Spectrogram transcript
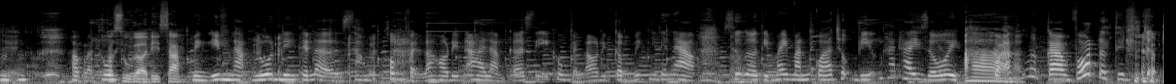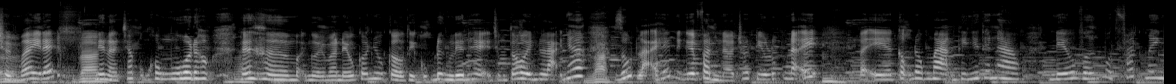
Thế. hoặc là thôi Còn Sugar thì sao? mình im lặng luôn đi thế là xong không phải lo đến ai làm ca sĩ không phải lo đến cầm mic như thế nào Sugar thì may mắn quá trộm vía cũng hát hay rồi À. cũng là ca vót ở trên trận trời mây đấy Vâng. nên là chắc cũng không mua đâu là mọi người mà nếu có nhu cầu thì cũng đừng liên hệ chúng tôi lại nhá Vâng. rút lại hết những cái phần chót điếu lúc nãy Ừ. vậy ờ, cộng đồng mạng thì như thế nào nếu với một phát minh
